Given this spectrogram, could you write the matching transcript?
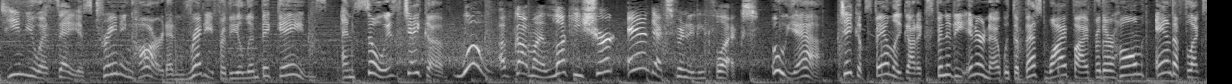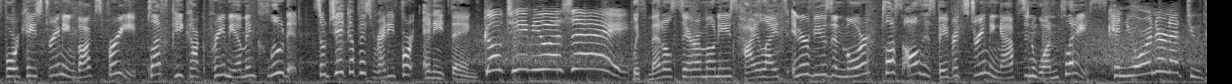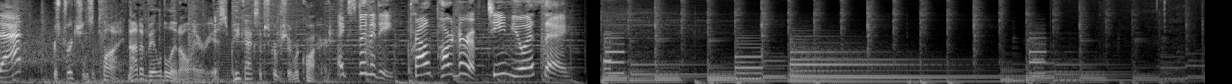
Team USA is training hard and ready for the Olympic Games. And so is Jacob. Whoa! I've got my lucky shirt and Xfinity Flex. Oh, yeah. Jacob's family got Xfinity Internet with the best Wi Fi for their home and a Flex 4K streaming box free, plus Peacock Premium included. So Jacob is ready for anything. Go Team USA! With medal ceremonies, highlights, interviews, and more, plus all his favorite streaming apps in one place. Can your internet do that? Restrictions apply. Not available in all areas. Peacock subscription required. Xfinity, proud partner of Team USA.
